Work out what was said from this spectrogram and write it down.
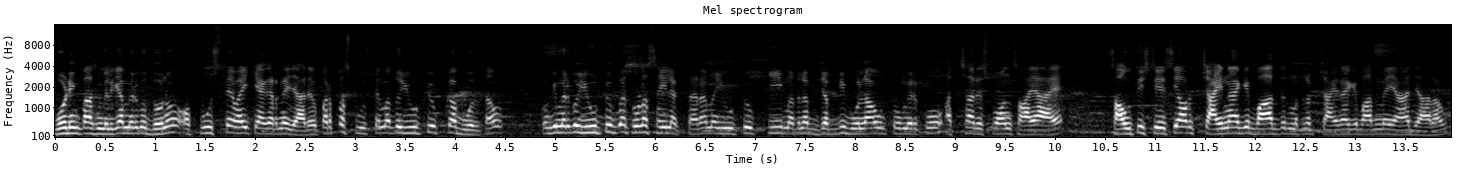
बोर्डिंग पास मिल गया मेरे को दोनों, और पूछते हैं भाई क्या करने जा रहे हो। पर्पस पूछते हैं, मैं तो यूट्यूब का बोलता हूँ, क्योंकि मेरे को यूट्यूब का थोड़ा सही लगता है ना। मैं यूट्यूब की मतलब जब भी बोला हूँ तो मेरे को अच्छा रिस्पॉन्स आया है। साउथ ईस्ट एशिया और चाइना के बाद मतलब चाइना के बाद मैं यहाँ जा रहा हूँ।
